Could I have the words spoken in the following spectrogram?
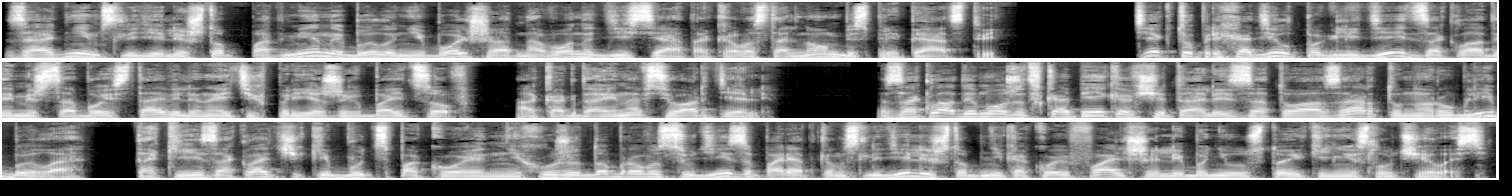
За одним следили, чтоб подмены было не больше одного на десяток, а в остальном без препятствий. Те, кто приходил поглядеть, заклады меж собой ставили на этих приезжих бойцов, а когда и на всю артель. Заклады, может, в копейках считались, зато азарту на рубли было. Такие закладчики, будь спокоен, не хуже доброго судьи за порядком следили, чтобы никакой фальши либо неустойки не случилось.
